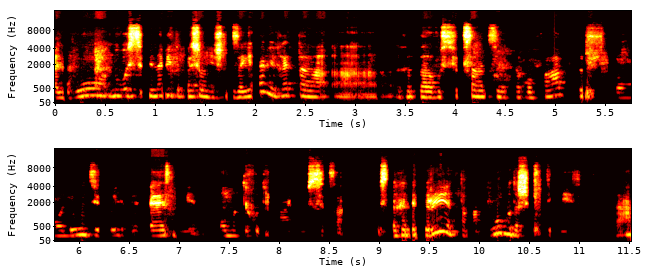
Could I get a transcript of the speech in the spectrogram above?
альбо ну, менавіта па сённяшняй заяве гэта гэта вось фіксацыя того факту что людзі былі прывязнымі момант іх утрымання сеза гэты перыяд там двух до 6 месяцев да?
